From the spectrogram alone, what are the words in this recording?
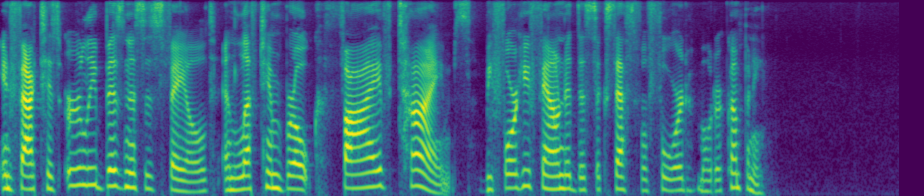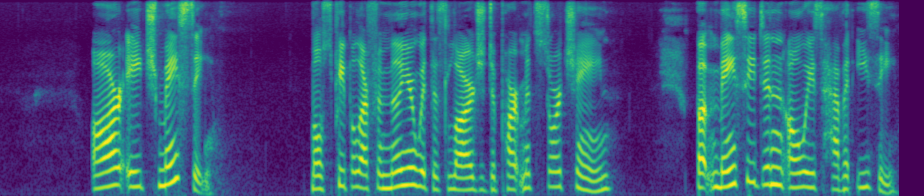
In fact, his early businesses failed and left him broke five times before he founded the successful Ford Motor Company. R.H. Macy. Most people are familiar with this large department store chain, but Macy didn't always have it easy.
